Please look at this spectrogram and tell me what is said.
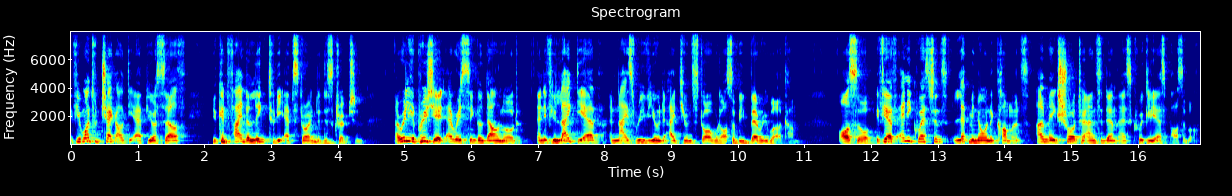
If you want to check out the app yourself, you can find a link to the App Store in the description. I really appreciate every single download, and if you like the app, a nice review in the iTunes Store would also be very welcome. Also, if you have any questions, let me know in the comments. I'll make sure to answer them as quickly as possible.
